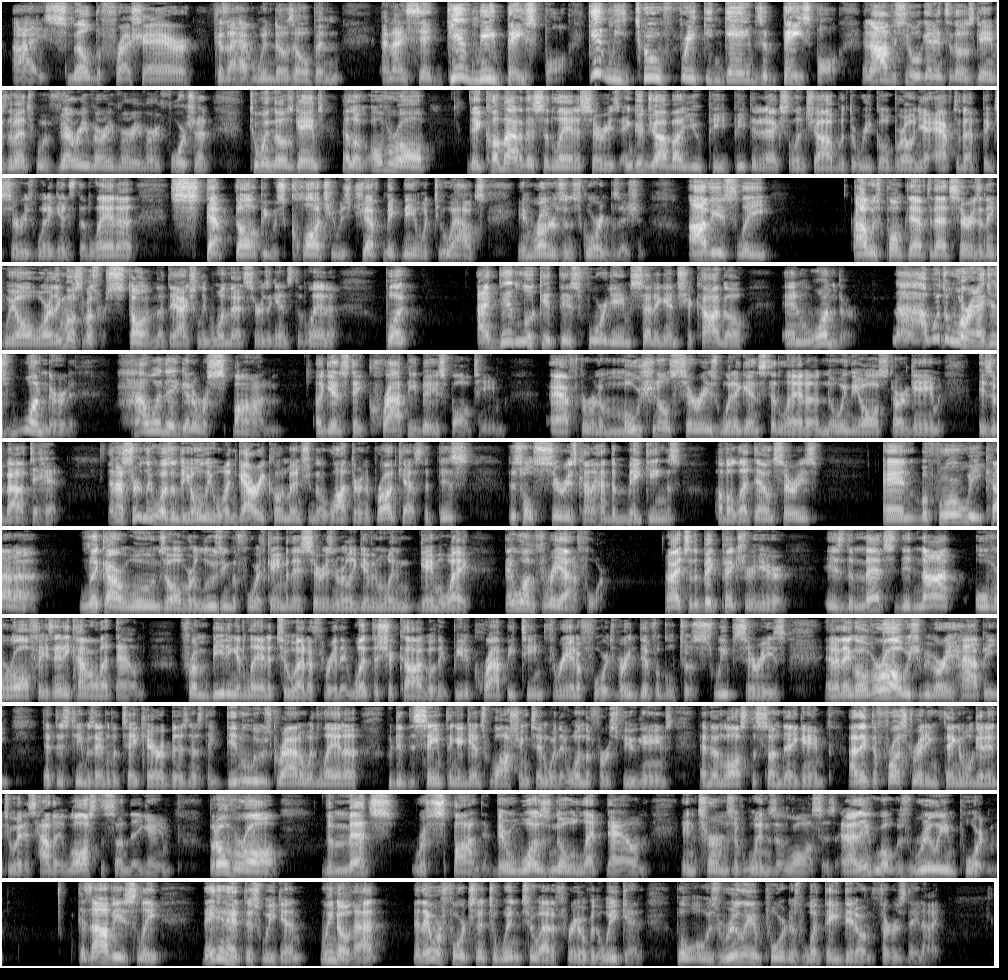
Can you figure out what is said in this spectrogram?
I smelled the fresh air because I have windows open and I said, Give me baseball. Give me two freaking games of baseball. And obviously, we'll get into those games. The Mets were very, very, very, very fortunate to win those games. And look, overall, they come out of this Atlanta series, and good job by you, Pete. Pete did an excellent job with the Rico Brogna after that big series win against Atlanta. Stepped up. He was clutch. He was Jeff McNeil with two outs in runners in scoring position. Obviously, I was pumped after that series. I think we all were. I think most of us were stunned that they actually won that series against Atlanta. But I did look at this four game set against Chicago and wonder. Nah, I wasn't worried. I just wondered how are they going to respond against a crappy baseball team after an emotional series win against Atlanta, knowing the All Star game is about to hit. And I certainly wasn't the only one. Gary Cohen mentioned it a lot during the broadcast that this this whole series kind of had the makings of a letdown series. And before we kind of lick our wounds over losing the fourth game of this series and really giving one game away. They won three out of four. All right, so the big picture here is the Mets did not overall face any kind of letdown from beating Atlanta two out of three. They went to Chicago. They beat a crappy team three out of four. It's very difficult to sweep series. And I think overall we should be very happy that this team was able to take care of business. They didn't lose ground with Atlanta, who did the same thing against Washington, where they won the first few games and then lost the Sunday game. I think the frustrating thing, and we'll get into it, is how they lost the Sunday game. But overall, the Mets responded. There was no letdown in terms of wins and losses. And I think what was really important, because obviously they didn't hit this weekend. We know that. And they were fortunate to win two out of three over the weekend. But what was really important is what they did on Thursday night.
